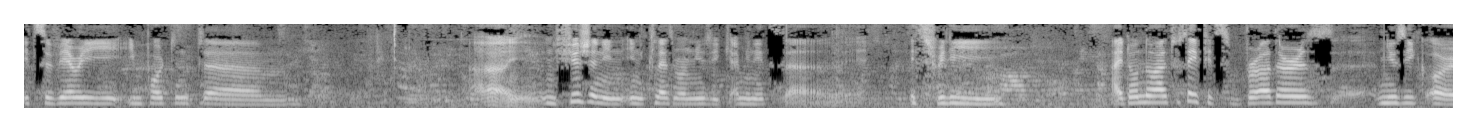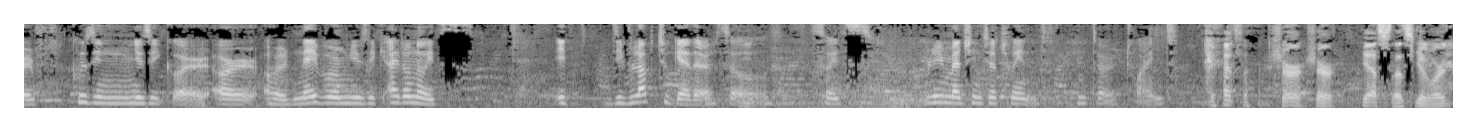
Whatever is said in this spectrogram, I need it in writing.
it's a very important um, uh, infusion in, in klezmer music. I mean, it's uh, it's really I don't know how to say if it's brothers music or cousin music or, or or neighbor music. I don't know. It's it developed together, so so it's really much intertwined, intertwined. Yes, sure, sure. Yes, that's a good word.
